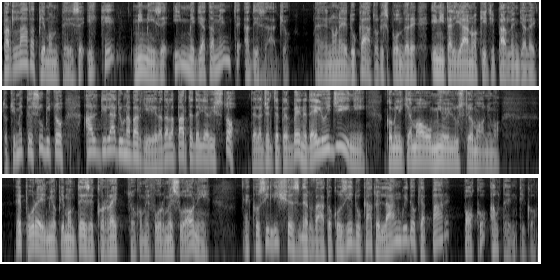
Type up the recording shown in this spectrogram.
Parlava piemontese, il che mi mise immediatamente a disagio. Eh, non è educato rispondere in italiano a chi ti parla in dialetto, ti mette subito al di là di una barriera, dalla parte degli Aristò, della gente per bene, dei Luigini, come li chiamò un mio illustre omonimo. Eppure il mio piemontese corretto come forme e suoni è così liscio e snervato, così educato e languido che appare poco autentico.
